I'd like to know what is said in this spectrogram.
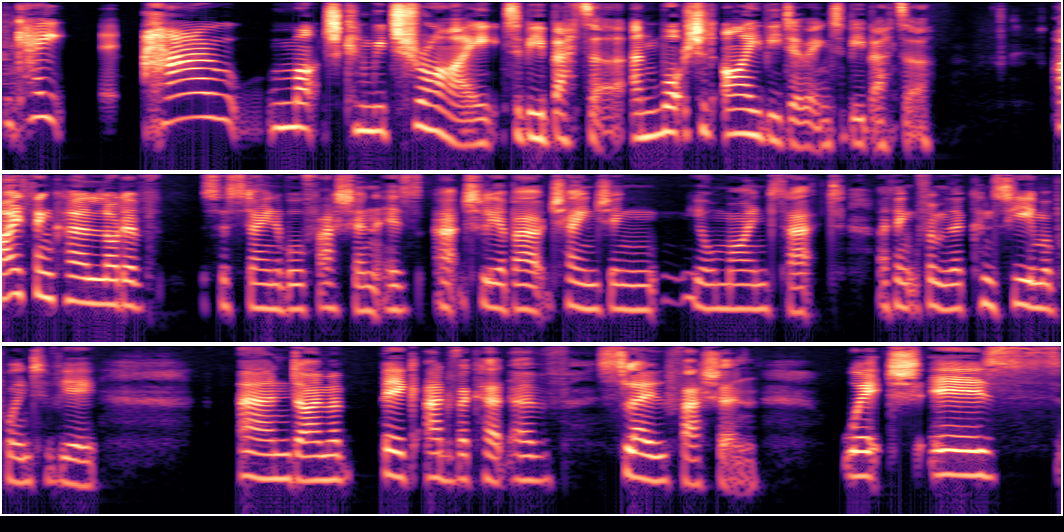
So. Kate, how much can we try to be better? And what should I be doing to be better? I think a lot of sustainable fashion is actually about changing your mindset, I think, from the consumer point of view. And I'm a big advocate of slow fashion, which is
